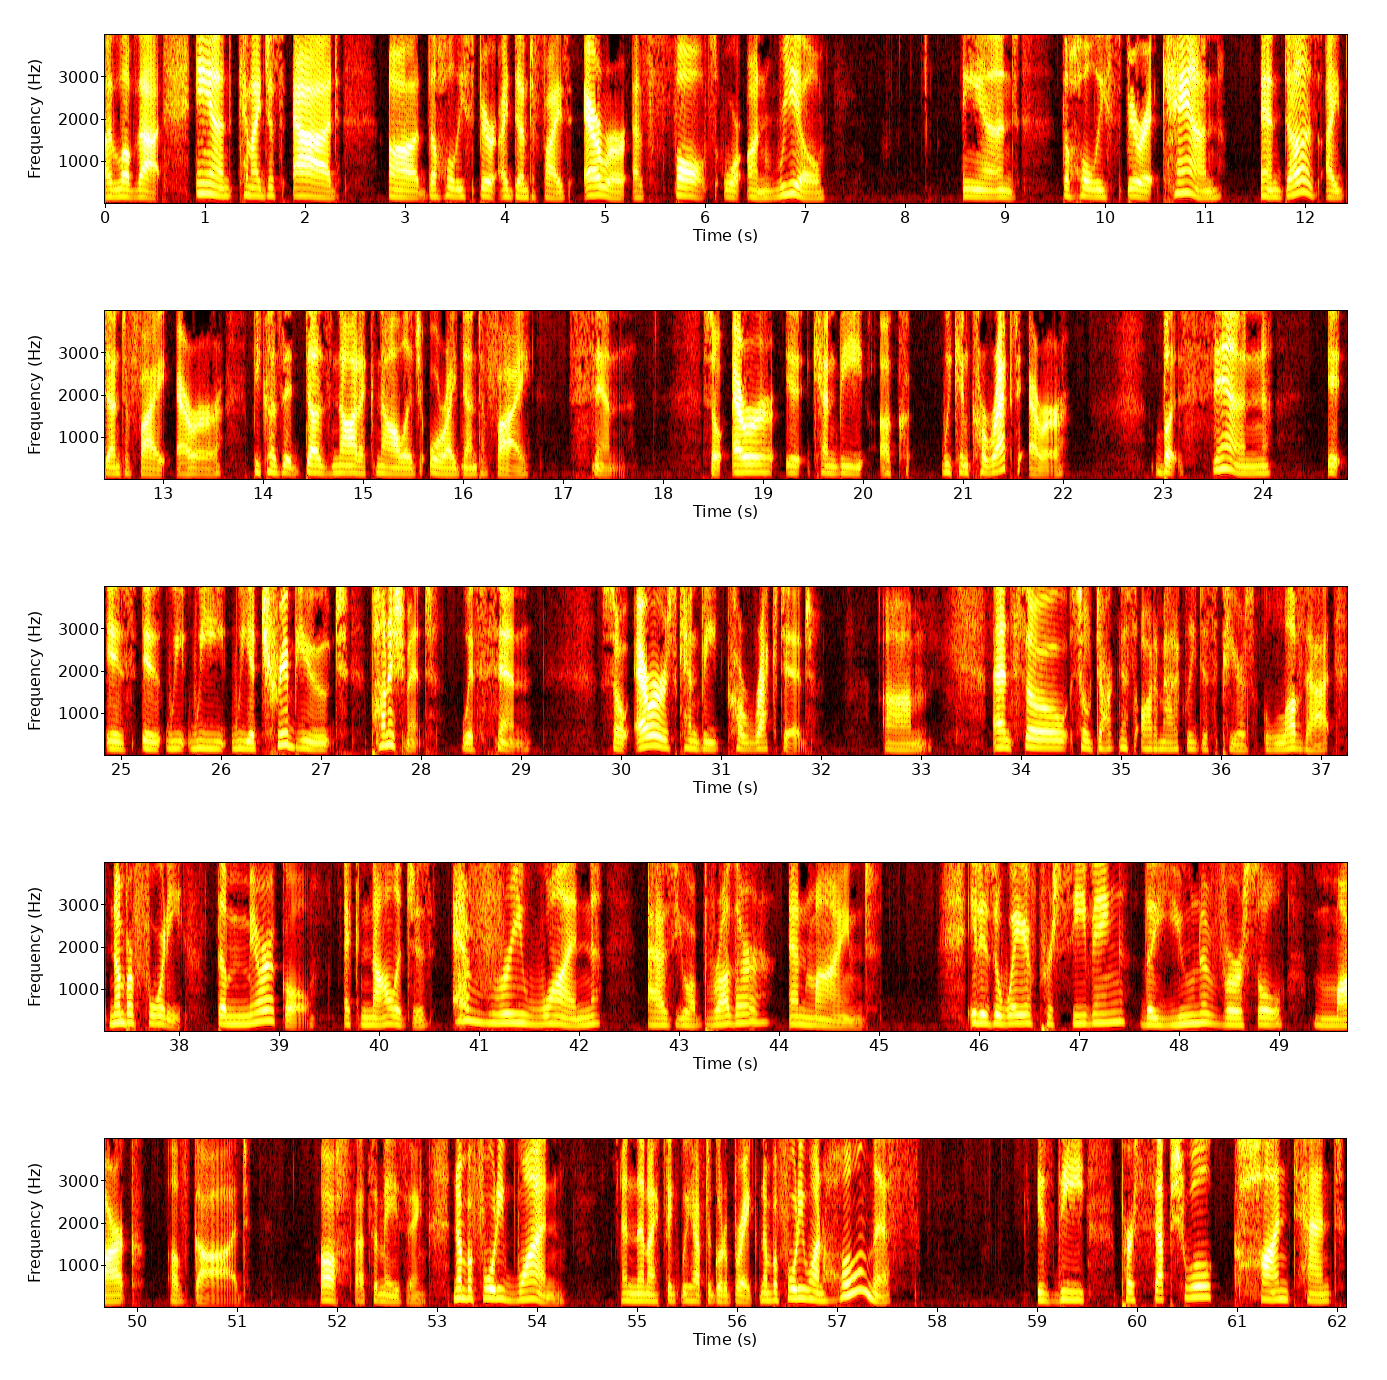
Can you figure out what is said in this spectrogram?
I love that. And can I just add, uh, the Holy Spirit identifies error as false or unreal. And the Holy Spirit can and does identify error because it does not acknowledge or identify sin. So error it can be a we can correct error, but sin is, is we we we attribute punishment with sin. So errors can be corrected. Um, and so so darkness automatically disappears. Love that. Number 40, the miracle acknowledges everyone as your brother and mind. It is a way of perceiving the universal mark of God. Oh, that's amazing. Number 41, and then I think we have to go to break. Number 41, wholeness is the perceptual content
